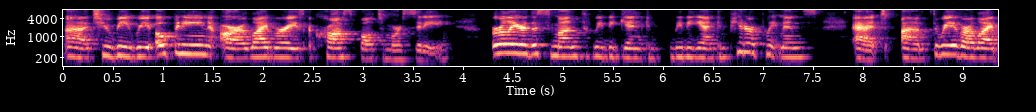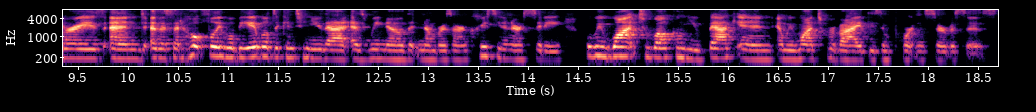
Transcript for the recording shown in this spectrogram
uh, to be reopening our libraries across Baltimore City. Earlier this month, we, begin, we began computer appointments at um, three of our libraries. And as I said, hopefully we'll be able to continue that as we know that numbers are increasing in our city. But we want to welcome you back in and we want to provide these important services.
